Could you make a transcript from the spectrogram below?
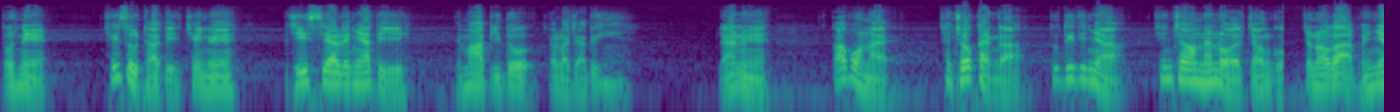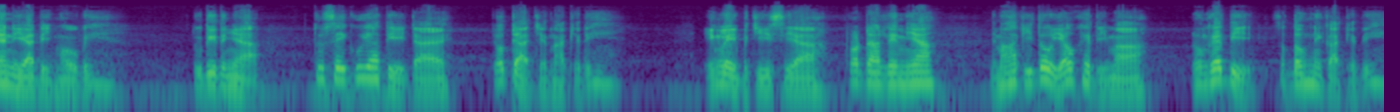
တို့နှင့်ချိတ်ဆုထားသည့်အချိန်တွင်ပကြီးစရာလင်များသည်မြမပြည်သို့ရောက်လာကြသည်လမ်းတွင်ကားပေါ်၌ချန်ချောကန်ကသူတည်သည်မြချင်းချောင်းနန်းတော်အကြောင်းကိုကျွန်တော်ကမင်းညံ့နေရသည်မဟုတ်ပေသူတည်သည်မြသူစိတ်ကူးရသည့်အတိုင်းပြောပြခြင်းသာဖြစ်သည်အင်္ဂလိပ်ပကြီးဆရာပရိုတာလင်များမြန်မာပြည်သို့ရောက်ခဲ့သည်မှာလွန်ခဲ့သည့်73နှစ်ကဖြစ်သည်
